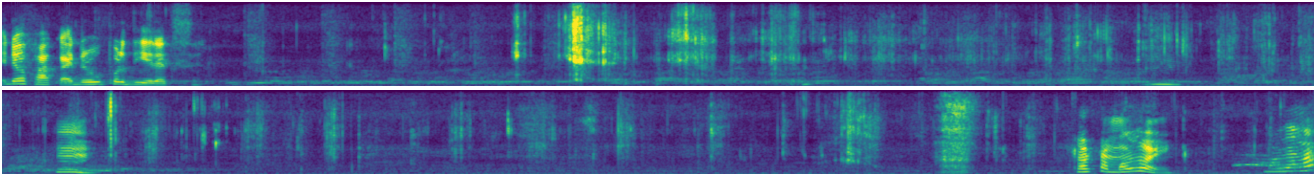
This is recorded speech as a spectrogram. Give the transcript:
এটাও ফাঁকা এটার উপর দিয়ে রাখছে। হুম। সসটা মজা নেই। মজা না?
